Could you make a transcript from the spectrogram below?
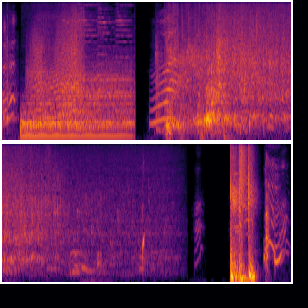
Uh-huh. Mm-hmm.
